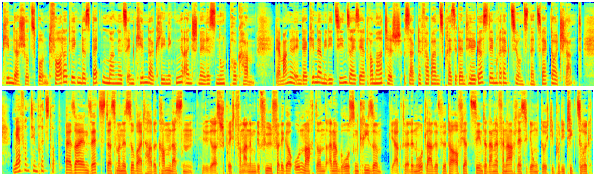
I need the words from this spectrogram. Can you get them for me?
Kinderschutzbund fordert wegen des Bettenmangels in Kinderkliniken ein schnelles Notprogramm. Der Mangel in der Kindermedizin sei sehr dramatisch, sagte Verbandspräsident Hilgers dem Redaktionsnetzwerk Deutschland. Mehr von Tim Pritztrup. Er sei entsetzt, dass man es so weit habe kommen lassen. Hilgers spricht von einem Gefühl völliger Ohnmacht und einer großen Krise. Die aktuelle Notlage führte auf jahrzehntelange Vernachlässigung durch die Politik zurück.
